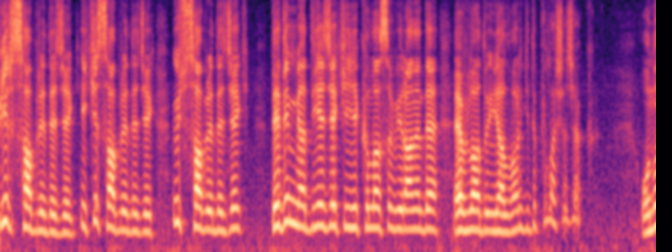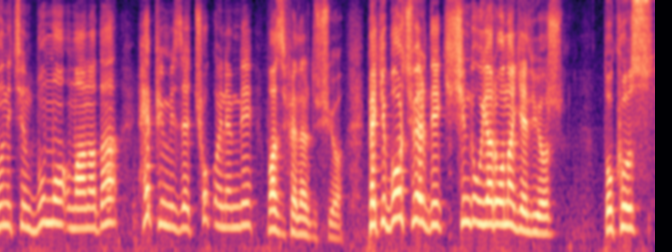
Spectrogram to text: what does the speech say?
Bir sabredecek, iki sabredecek, üç sabredecek. Dedim ya diyecek ki yıkılası viranede evladı iyal var gidip ulaşacak. Onun için bu manada hepimize çok önemli vazifeler düşüyor. Peki borç verdik şimdi uyarı ona geliyor. 9.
